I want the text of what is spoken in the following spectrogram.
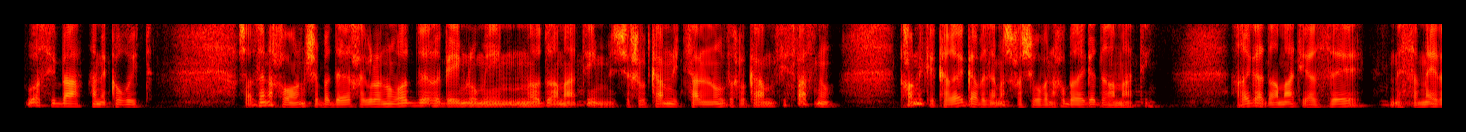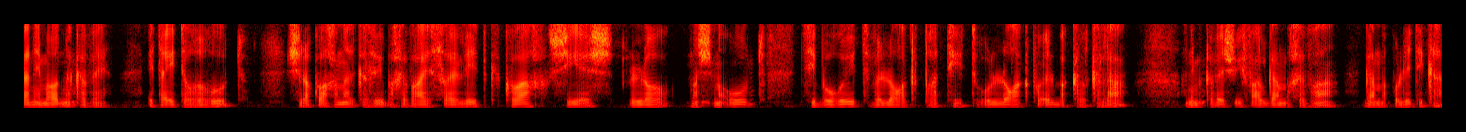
הוא הסיבה המקורית. עכשיו זה נכון שבדרך היו לנו עוד רגעים לאומיים מאוד דרמטיים, שחלקם ניצלנו וחלקם פספסנו. בכל מקרה כרגע, וזה מה שחשוב, אנחנו ברגע דרמטי. הרגע הדרמטי הזה מסמל, אני מאוד מקווה, את ההתעוררות של הכוח המרכזי בחברה הישראלית ככוח שיש לו משמעות ציבורית ולא רק פרטית. הוא לא רק פועל בכלכלה, אני מקווה שהוא יפעל גם בחברה, גם בפוליטיקה,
